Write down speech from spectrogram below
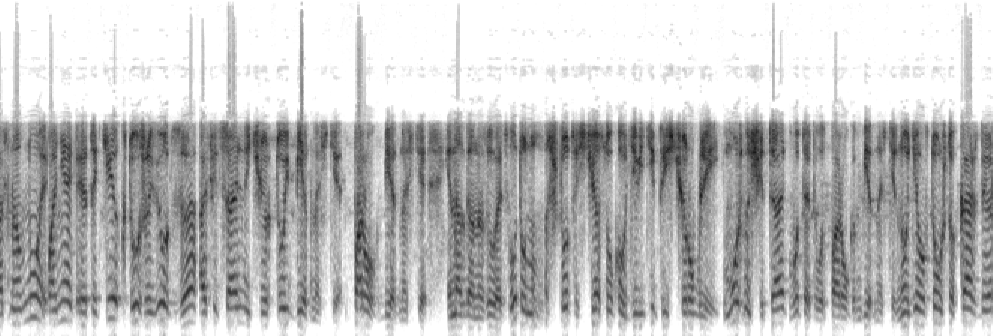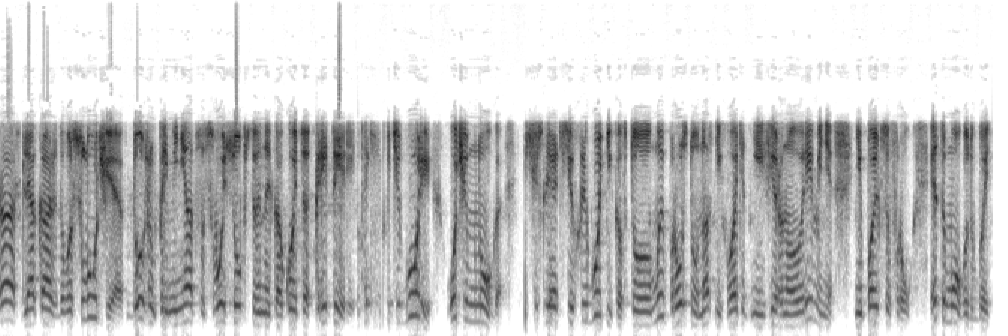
Основное понять это те, кто живет за официальной чертой бедности, порог бедности иногда называется. Вот он у нас что-то сейчас около 9 тысяч рублей. Можно считать вот это вот порогом бедности. Но дело в том, что каждый раз для каждого случая должен применяться свой собственный какой-то критерий. Таких категорий очень много. Исчислять всех льготников, то мы просто, у нас не хватит ни эфирного времени, ни пальцев рук. Это могут быть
